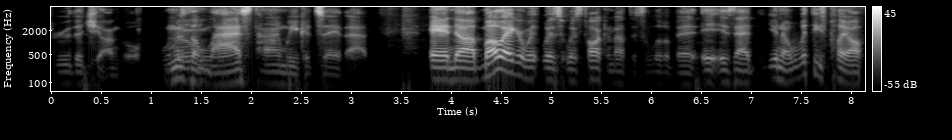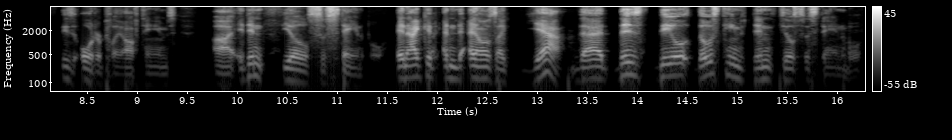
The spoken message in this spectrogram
through the jungle. When was the last time we could say that? And uh, Mo Egger was, was was talking about this a little bit. Is that you know with these playoff these older playoff teams, uh, it didn't feel sustainable. And I could and, and I was like, yeah, that this deal those teams didn't feel sustainable.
